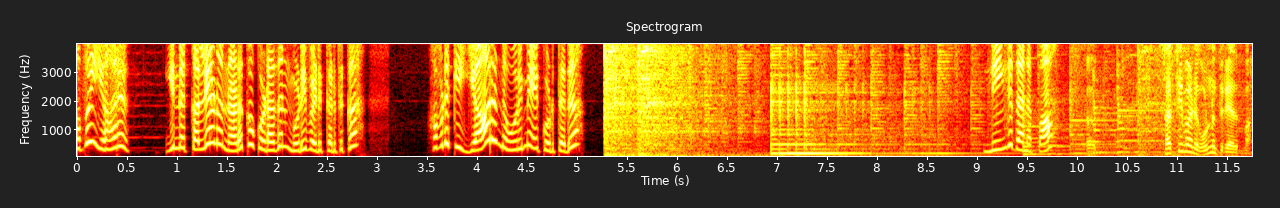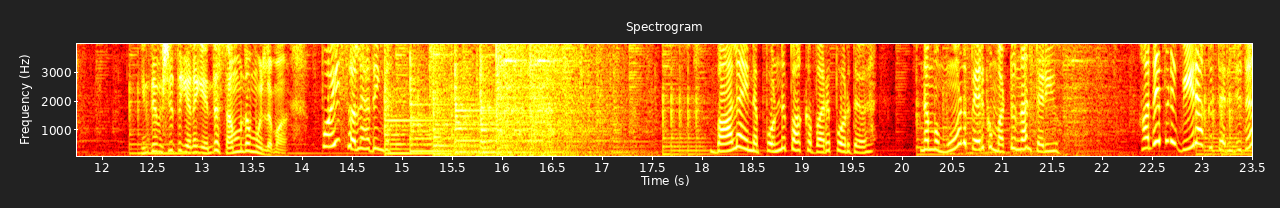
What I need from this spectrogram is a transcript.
அவ யாரு? இந்த கல்யாணம் நடக்க கூடாதுன்னு முடிவெடுக்கிறதுக்கு? அவனுக்கு யார் இந்த உரிமையை கொடுத்தது? நீங்க தானப்பா? சத்தியமா எனக்கு ஒண்ணும் தெரியாதும்மா. இந்த விஷயத்துக்கு எனக்கு எந்த சம்மந்தமும் இல்லம்மா. பொய் சொல்லாதீங்க. பாலா என்ன பொண்ணு பார்க்க வரப்போறது நம்ம மூணு பேருக்கு மட்டும்தான் தெரியும். அது எப்படி வீராக்கு தெரிஞ்சது?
